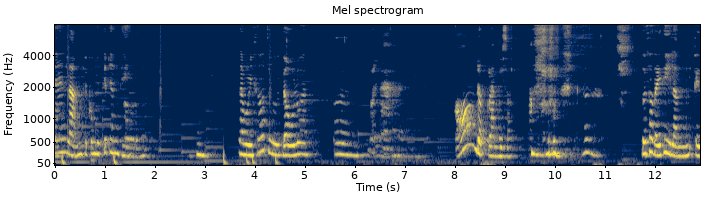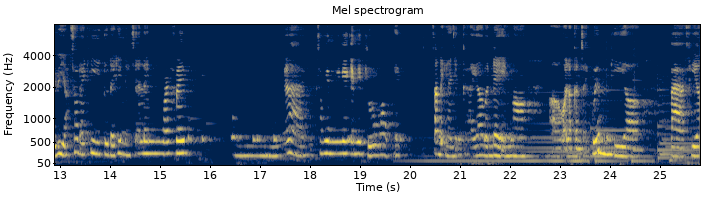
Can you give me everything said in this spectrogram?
sẽ làm cái công việc tiếp theo như thế. Ừ, đúng. Ừ. làm research từ đầu luôn. Ừ, gọi là có được làm research rồi sau đấy thì làm những cái gì ạ? Sau đấy thì từ đấy thì mình sẽ lên wireframe. Nghĩa là sau khi em, em nghiên cứu đúng không? Em xác định là những cái uh, vấn đề em uh, gọi là cần giải quyết. Ừ. thì uh, và phía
